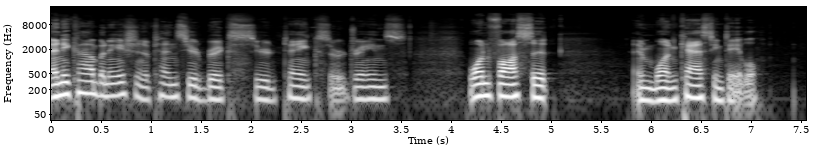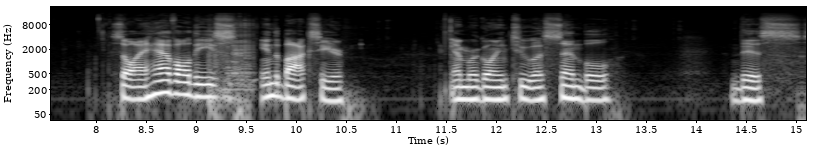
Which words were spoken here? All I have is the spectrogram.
any combination of 10 seared bricks, seared tanks, or drains, one faucet, and one casting table. So I have all these in the box here, and we're going to assemble this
